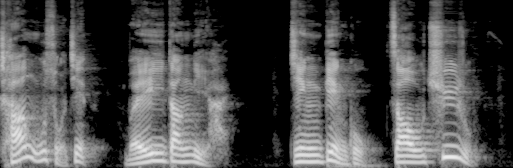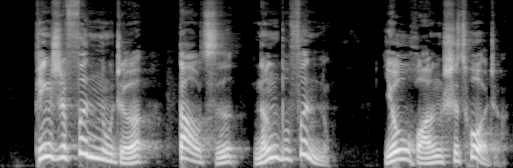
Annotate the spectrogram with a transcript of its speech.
常无所见，唯当厉害；经变故，遭屈辱。平时愤怒者，到此能不愤怒；忧惶失措者，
